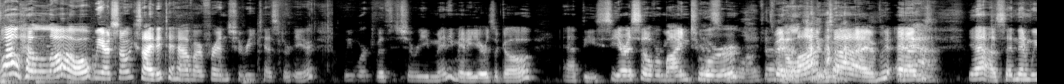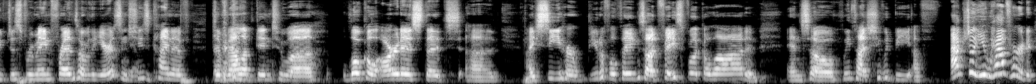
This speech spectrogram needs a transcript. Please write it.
Well, hello! We are so excited to have our friend Sheree Tester here. We worked with Sheree many, many years ago at the Sierra Silver Mine tour. It's been a Yeah, long it's been a while. time. And Yeah. yes, and then we've just remained friends over the years, and Yeah. she's kind of developed into a local artist that uh, I see her beautiful things on Facebook a lot, and and so we thought she would be a. Actually, you have heard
